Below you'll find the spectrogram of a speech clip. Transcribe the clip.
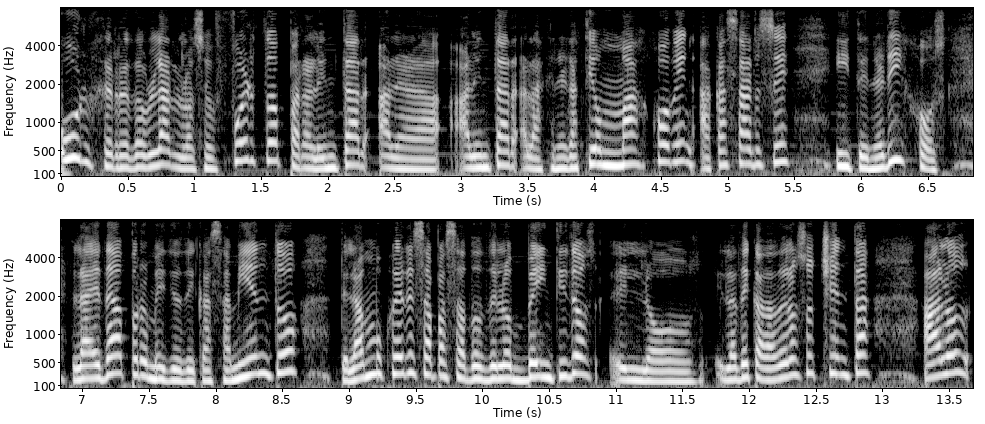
Urge redoblar los esfuerzos para alentar a, la, alentar a la generación más joven a casarse y tener hijos. La edad promedio de casamiento de las mujeres ha pasado de los 22 en, en la década de los 80 a los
